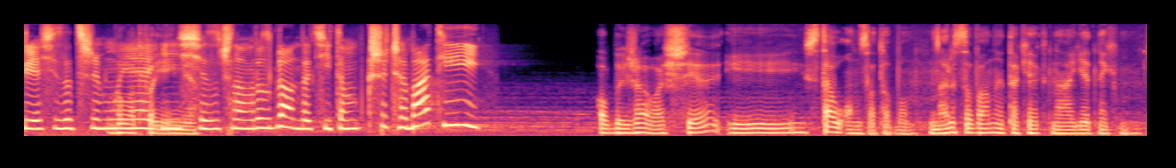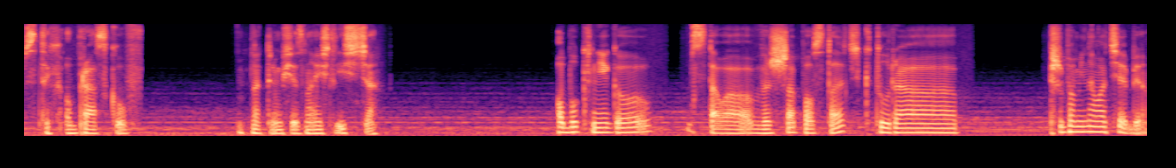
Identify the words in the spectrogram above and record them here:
ja się zatrzymuję i imię. się zaczynam rozglądać i tam krzyczę Mati! Obejrzałaś się i stał on za tobą, narysowany tak jak na jednym z tych obrazków, na którym się znaleźliście. Obok niego stała wyższa postać, która przypominała ciebie.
